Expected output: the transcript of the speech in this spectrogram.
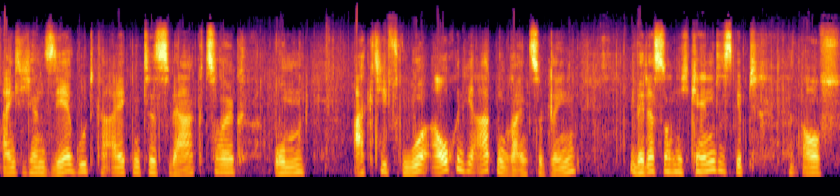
eigentlich ein sehr gut geeignetes Werkzeug, um aktiv Ruhe auch in die Atmung reinzubringen. Wer das noch nicht kennt, es gibt auf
